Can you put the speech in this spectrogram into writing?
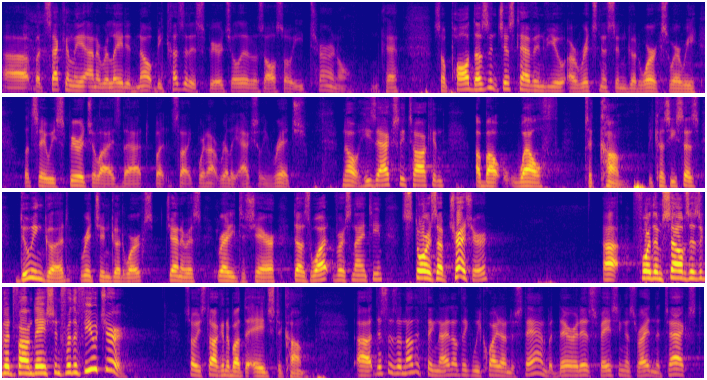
Uh, but secondly, on a related note, because it is spiritual, it is also eternal. Okay? So Paul doesn't just have in view a richness in good works where we, let's say, we spiritualize that, but it's like we're not really actually rich. No, he's actually talking about wealth to come. Because he says, doing good, rich in good works, generous, ready to share, does what? Verse 19, stores up treasure uh, for themselves as a good foundation for the future. So he's talking about the age to come. Uh, this is another thing that I don't think we quite understand, but there it is facing us right in the text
